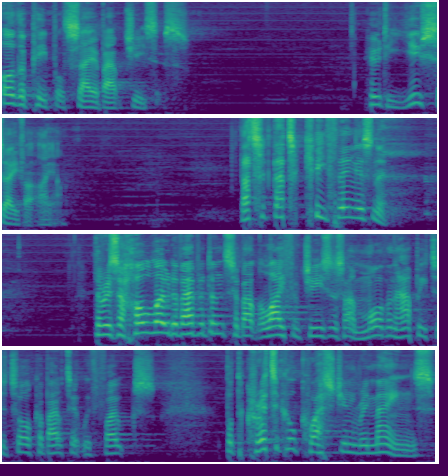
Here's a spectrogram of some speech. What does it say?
other people say about Jesus. Who do you say that I am? That's a, that's a key thing, isn't it? There is a whole load of evidence about the life of Jesus. I'm more than happy to talk about it with folks. But the critical question remains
